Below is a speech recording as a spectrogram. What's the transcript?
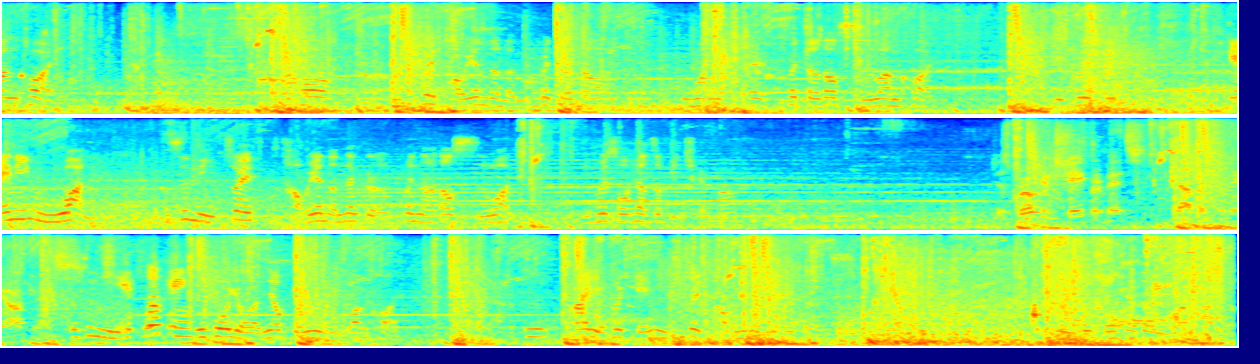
万块，然后你最讨厌的人会得到五万，哎、会得到十万块，你会给你五万，可是你最讨厌的那个人会拿到十万，你会收下这笔钱吗？Broken shaper bits. Nothing from the 就.是你如果有人要给你五万块，就是他也会给你最讨厌的那一个人十万块，你会收下这五万块。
